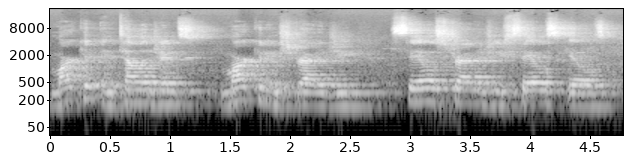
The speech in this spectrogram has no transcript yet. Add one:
market intelligence, marketing strategy, sales strategy, sales skills.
